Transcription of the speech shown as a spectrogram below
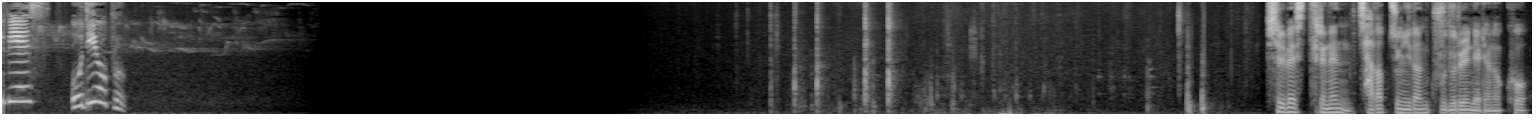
KBS 오디오북 실베스트르는 작업 중이던 구두를 내려놓고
